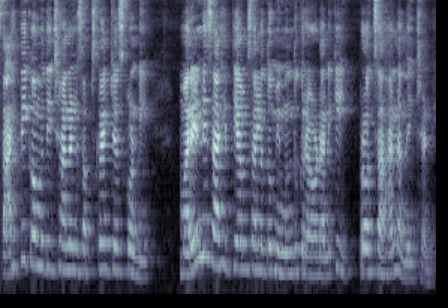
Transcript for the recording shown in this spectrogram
సాహితీ కౌముది ఛానల్ని సబ్స్క్రైబ్ చేసుకోండి. మరిన్ని సాహిత్యాంశాలతో మీ ముందుకు రావడానికి ప్రోత్సాహాన్ని అందించండి.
